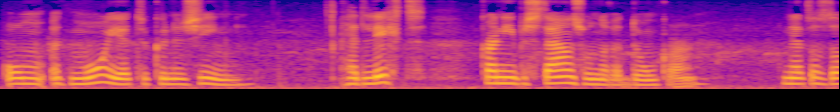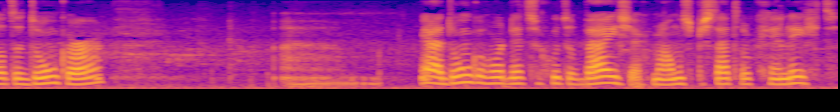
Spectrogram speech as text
om het mooie te kunnen zien. Het licht kan niet bestaan zonder het donker. Net als dat het donker uh, ja, donker hoort net zo goed erbij, zeg maar. Anders bestaat er ook geen licht.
